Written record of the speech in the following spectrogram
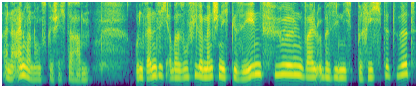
eine Einwanderungsgeschichte haben. Und wenn sich aber so viele Menschen nicht gesehen fühlen, weil über sie nicht berichtet wird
